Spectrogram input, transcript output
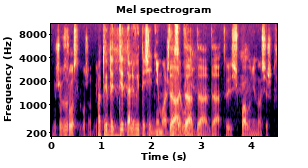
уже взрослый должен быть. А ты деталь вытащить не можешь да, Да, да, да, то есть шпалу не носишь.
